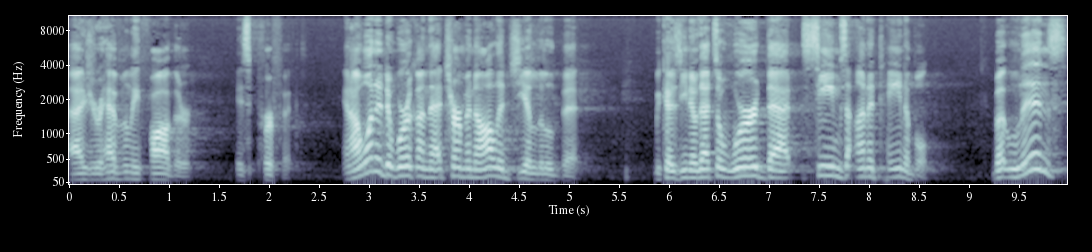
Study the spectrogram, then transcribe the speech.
as your heavenly Father is perfect. And I wanted to work on that terminology a little bit because you know that's a word that seems unattainable. But Lynn's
